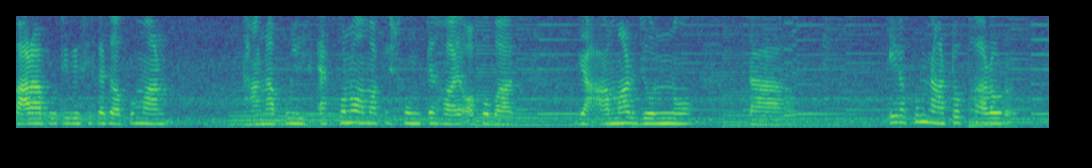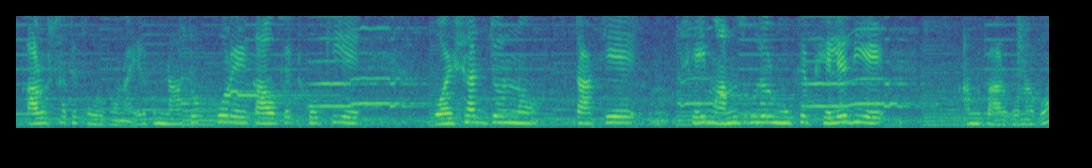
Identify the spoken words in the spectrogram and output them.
পাড়া প্রতিবেশীর কাছে অপমান, থানা পুলিশ এখনও আমাকে শুনতে হয় অপবাদ যে আমার জন্য তা এরকম নাটক কারোর কারোর সাথে করব না। এরকম নাটক করে কাউকে ঠকিয়ে পয়সার জন্য তাকে সেই মানুষগুলোর মুখে ফেলে দিয়ে আমি পারব না গো।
